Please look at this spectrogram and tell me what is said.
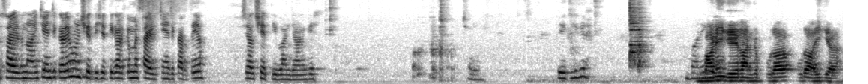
ਸਾਈਡ ਨਾ ਹੀ ਚੇਂਜ ਕਰੇ। ਹੁਣ ਛੇਤੀ ਛੇਤੀ ਕਰਕੇ ਮੈਂ ਸਾਈਡ ਚੇਂਜ ਕਰਦੇ ਆ। ਚਲ ਛੇਤੀ ਬਣ ਜਾਣਗੇ। ਚਲੋ। ਦੇਖ ਲਈਏ। ਬਣ ਬਣ ਹੀ ਗਏ ਰੰਗ ਪੂਰਾ ਪੂਰਾ ਆ ਹੀ ਗਿਆ।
